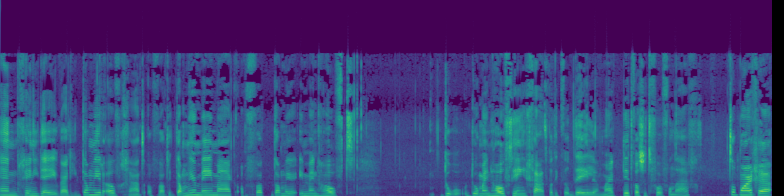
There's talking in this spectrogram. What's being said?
en geen idee waar die dan weer over gaat. Of wat ik dan weer meemaak. Of wat dan weer in mijn hoofd. Door, door mijn hoofd heen gaat. Wat ik wil delen. Maar dit was het voor vandaag. Tot morgen.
